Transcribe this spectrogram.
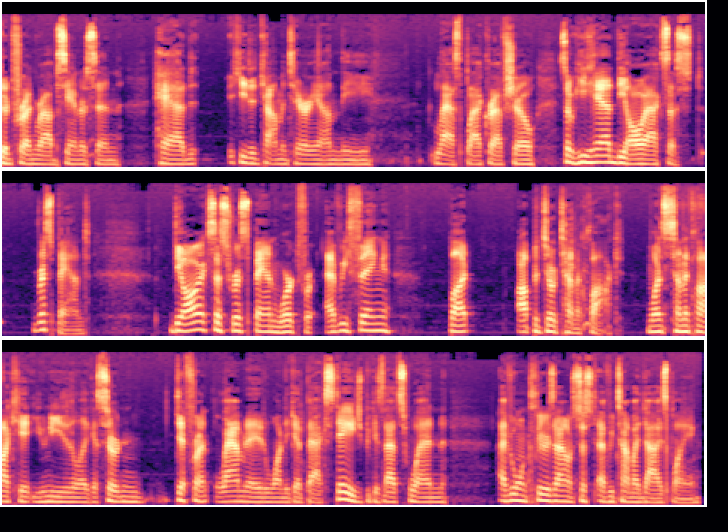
good friend Rob Sanderson had he did commentary on the last Blackcraft show, so he had the all access wristband. The all access wristband worked for everything, but up until ten o'clock. Once ten o'clock hit, you needed like a certain different laminated one to get backstage because that's when everyone clears out. It's just every time I die is playing.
